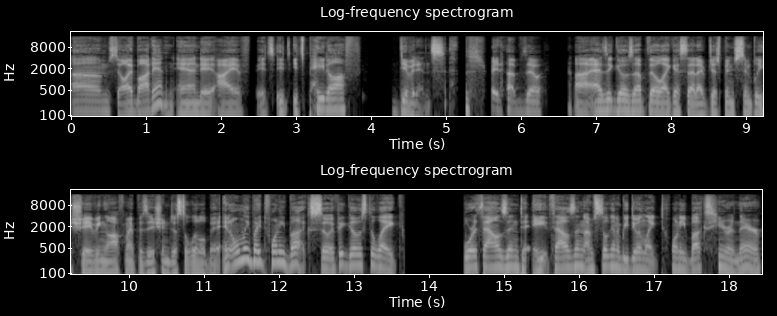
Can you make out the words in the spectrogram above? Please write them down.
Um, so I bought in, and it, I've it's it, it's paid off dividends straight up. So uh, as it goes up, though, like I said, I've just been simply shaving off my position just a little bit, and only by twenty bucks. So if it goes to like 4,000 to 8,000, I'm still going to be doing like 20 bucks here and there.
